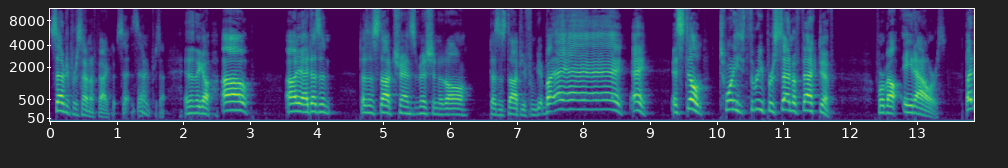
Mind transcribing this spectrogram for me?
70% effective, 70%. And then they go, oh, oh yeah, it doesn't doesn't stop transmission at all. Doesn't stop you from getting, but hey, hey, hey, hey, it's still 23% effective for about eight hours. But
